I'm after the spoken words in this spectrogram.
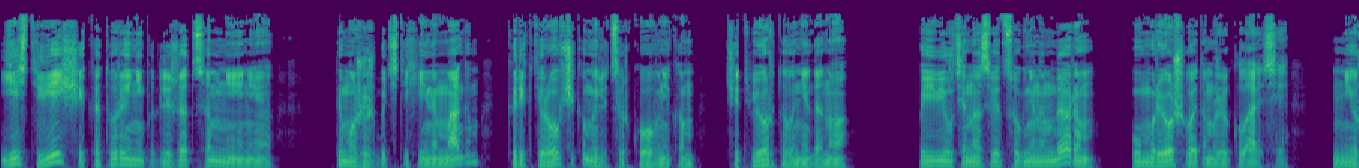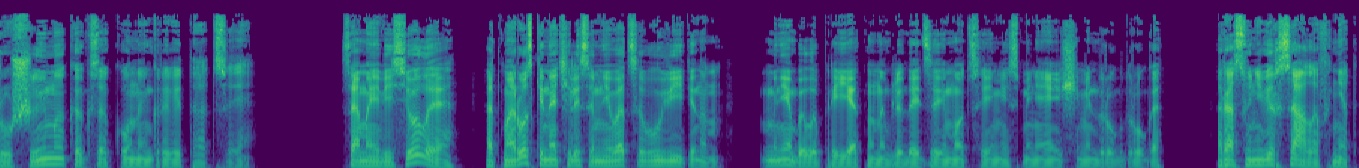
Есть вещи, которые не подлежат сомнению. Ты можешь быть стихийным магом, корректировщиком или церковником. Четвертого не дано. Появился на свет с огненным даром, умрешь в этом же классе. Нерушимо, как законы гравитации. Самое веселое, отморозки начали сомневаться в увиденном. Мне было приятно наблюдать за эмоциями, сменяющими друг друга. Раз универсалов нет,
